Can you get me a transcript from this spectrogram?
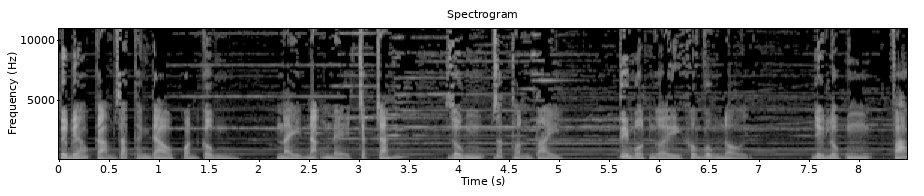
Tuyên béo cảm giác thanh đao quan công này nặng nề chắc chắn, dùng rất thuận tay. Tuy một người không vung nổi, nhưng lúc phá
